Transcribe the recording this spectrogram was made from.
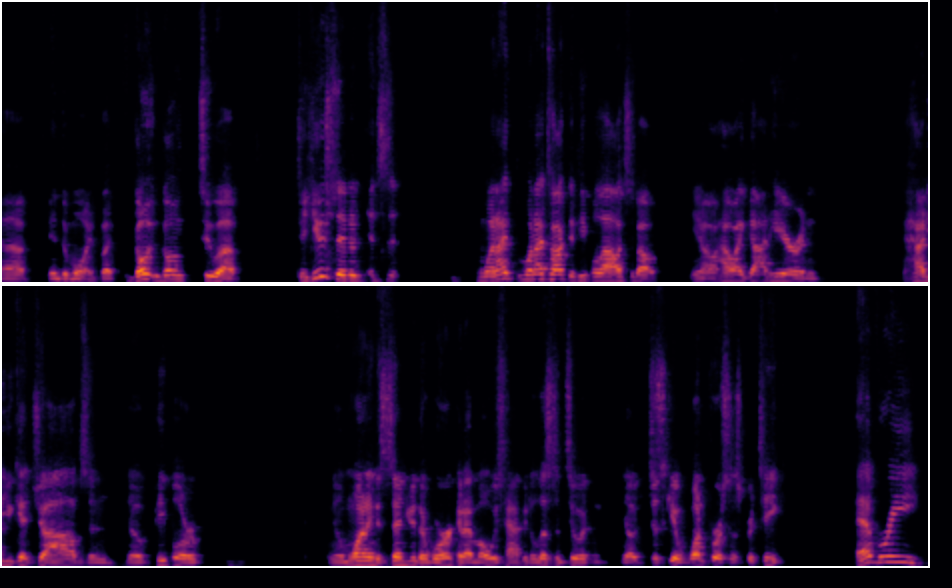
uh, in Des Moines. But going going to uh, to Houston, it's when I when I talk to people, Alex, about you know how I got here and how do you get jobs, and you know people are you know wanting to send you their work, and I'm always happy to listen to it and you know just give one person's critique. Every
